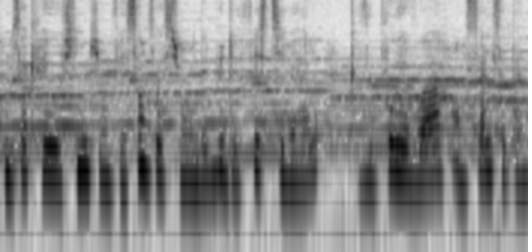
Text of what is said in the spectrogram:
consacrée aux films qui ont fait sensation au début de festival, que vous pourrez voir en salle cette année.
